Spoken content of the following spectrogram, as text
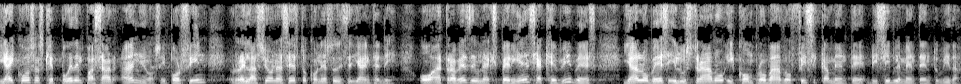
Y hay cosas que pueden pasar años y por fin relacionas esto con esto y dices, ya entendí. O a través de una experiencia que vives, ya lo ves ilustrado y comprobado físicamente, visiblemente en tu vida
